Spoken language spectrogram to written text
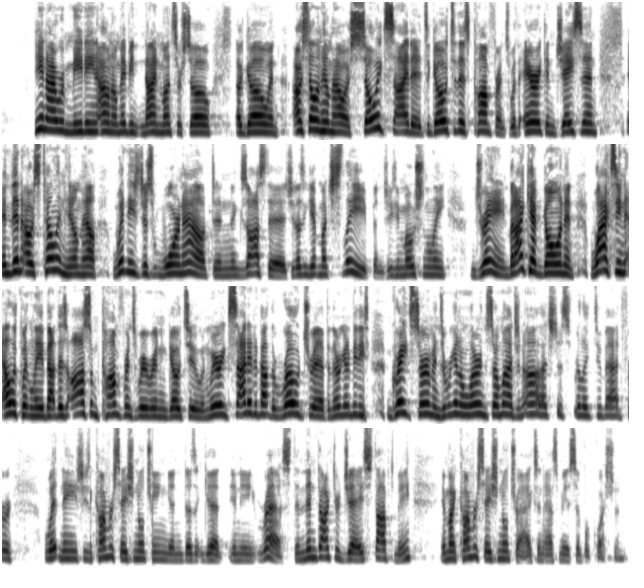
He and I were meeting, I don't know, maybe nine months or so ago, and I was telling him how I was so excited to go to this conference with Eric and Jason. And then I was telling him how Whitney's just worn out and exhausted. She doesn't get much sleep, and she's emotionally drained. But I kept going and waxing eloquently about this awesome conference we were going to go to. And we were excited about the road trip, and there were going to be these great sermons, and we're going to learn so much. And oh, that's just really too bad for Whitney, she's a conversational training and doesn't get any rest. And then Dr. J stopped me in my conversational tracks and asked me a simple question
